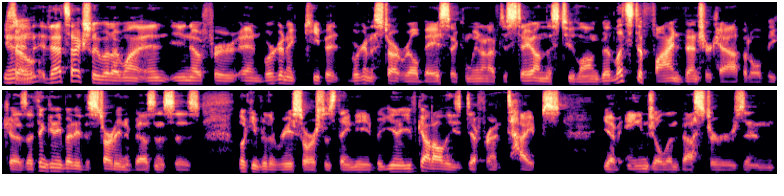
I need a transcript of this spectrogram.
Yeah, So- that's actually what I want. And you know, for and we're going to keep it. We're going to start real basic, and we don't have to stay on this too long. But let's define venture capital because I think anybody that's starting a business is looking for the resources they need. But you know, you've got all these different types. You have angel investors and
